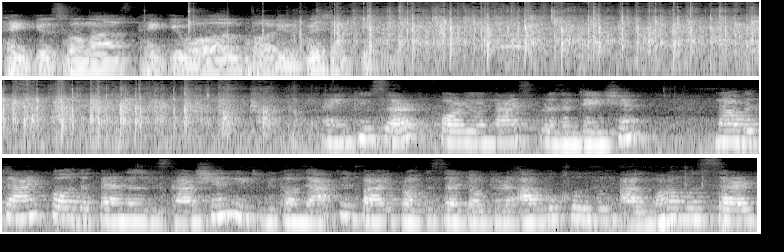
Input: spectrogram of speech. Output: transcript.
Thank you so much. Thank you all for your patience. Thank you, sir, for your nice presentation. Now the time for the panel discussion it will be conducted by Professor Dr. Abu Khuldun Al Mohammed, sir,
